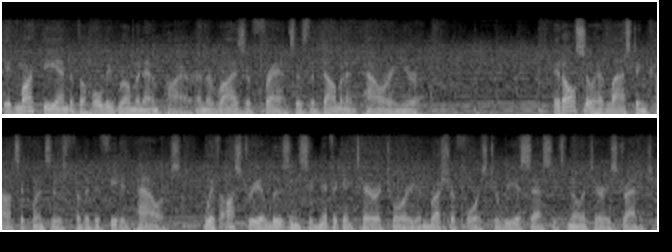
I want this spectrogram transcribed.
It marked the end of the Holy Roman Empire and the rise of France as the dominant power in Europe. It also had lasting consequences for the defeated powers, with Austria losing significant territory and Russia forced to reassess its military strategy.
